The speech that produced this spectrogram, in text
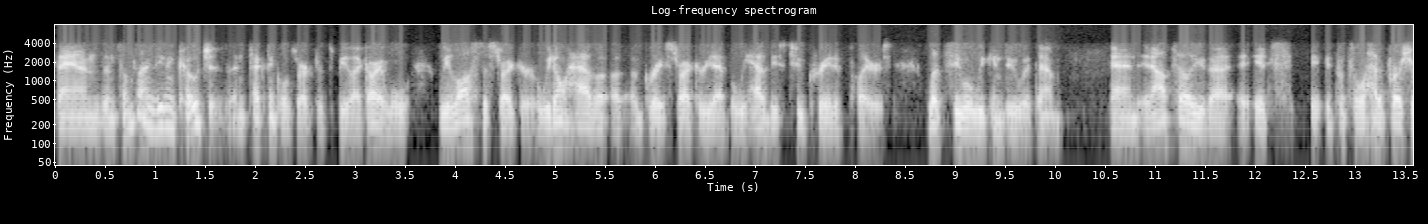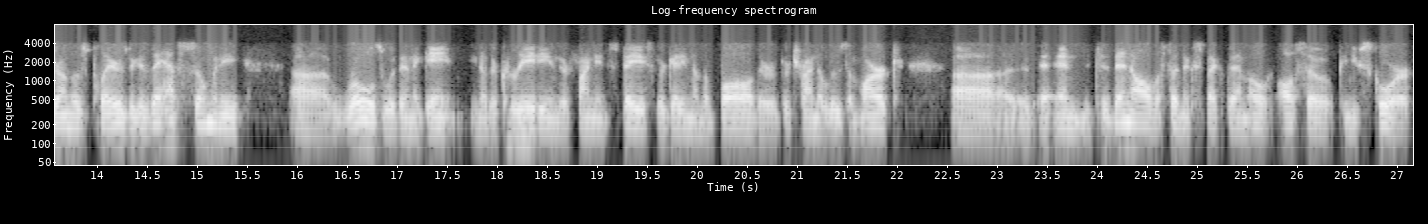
fans, and sometimes even coaches and technical directors to be like, all right, well, we lost a striker. We don't have a, a great striker yet, but we have these two creative players. Let's see what we can do with them. And and I'll tell you that it's it puts a lot of pressure on those players because they have so many uh, roles within a game. You know, they're mm-hmm. creating, they're finding space, they're getting on the ball, they're they're trying to lose a mark, uh, and to then all of a sudden expect them, oh, also can you score?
